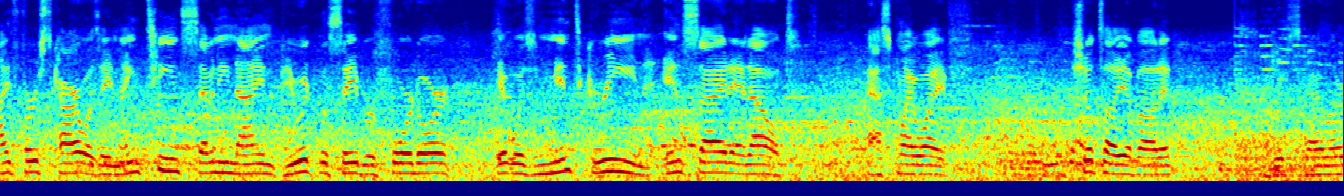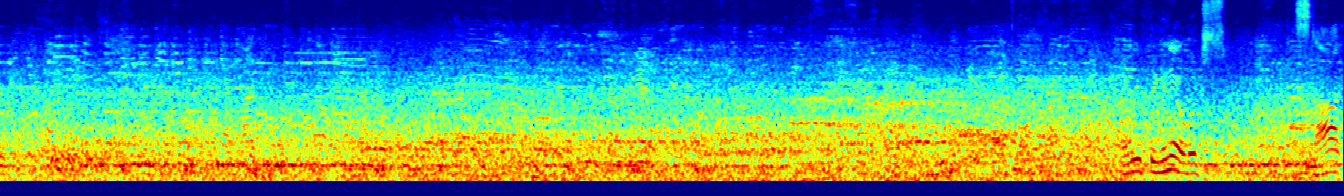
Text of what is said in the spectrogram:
My first car was a 1979 Buick LeSabre four-door. It was mint green inside and out. Ask my wife. She'll tell you about it. This Skylark. Everything in there looks stock.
